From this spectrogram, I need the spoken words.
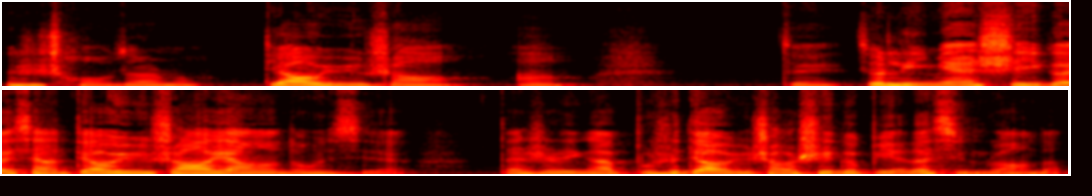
那是稠字吗？鲷鱼烧啊，对，就里面是一个像鲷鱼烧一样的东西，但是应该不是鲷鱼烧，是一个别的形状的。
